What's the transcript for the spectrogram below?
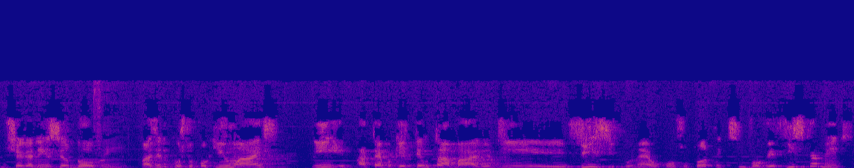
Não chega nem a ser o dobro. Sim. Mas ele custa um pouquinho mais, e até porque ele tem um trabalho de físico, né? O consultor tem que se envolver fisicamente.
